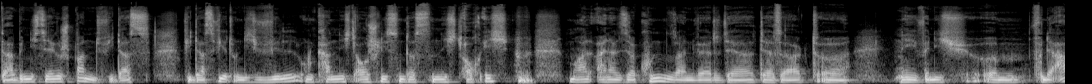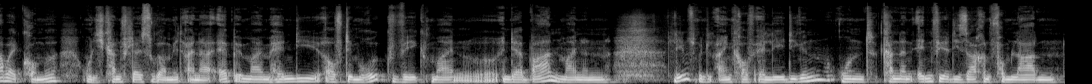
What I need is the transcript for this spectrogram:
da bin ich sehr gespannt, wie das, wie das wird. Und ich will und kann nicht ausschließen, dass nicht auch ich mal einer dieser Kunden sein werde, der, der sagt, äh, nee, wenn ich ähm, von der Arbeit komme und ich kann vielleicht sogar mit einer App in meinem Handy auf dem Rückweg mein, in der Bahn meinen Lebensmitteleinkauf erledigen und kann dann entweder die Sachen vom Laden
